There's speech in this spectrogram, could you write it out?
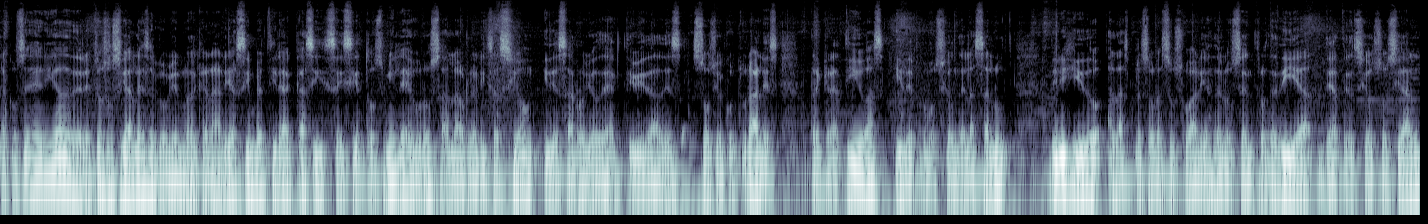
La Consejería de Derechos Sociales del Gobierno de Canarias invertirá casi 600.000 euros a la organización y desarrollo de actividades socioculturales, recreativas y de promoción de la salud dirigido a las personas usuarias de los centros de día de atención social,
